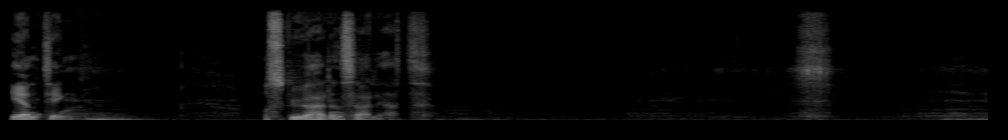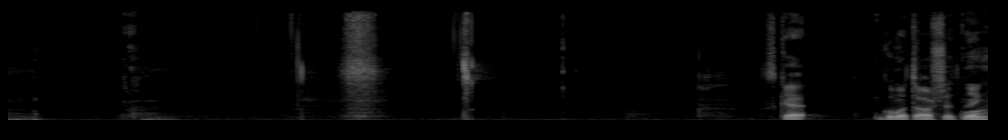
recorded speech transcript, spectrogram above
Én ting å skue Herrens herlighet. Skal jeg gå mot avslutning?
